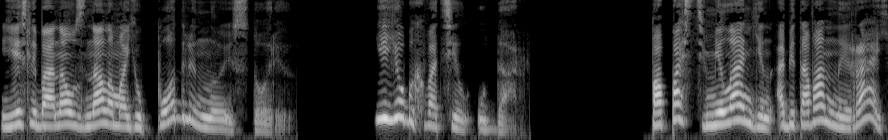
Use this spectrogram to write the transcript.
Если бы она узнала мою подлинную историю, ее бы хватил удар. Попасть в Миланьин обетованный рай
